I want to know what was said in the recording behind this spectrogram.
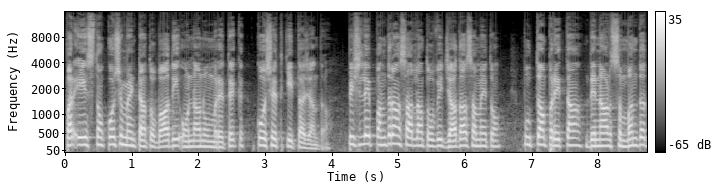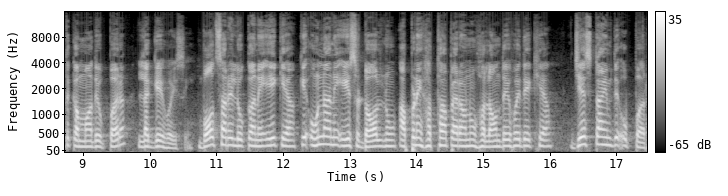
ਪਰ ਇਸ ਤੋਂ ਕੁਝ ਮਿੰਟਾਂ ਤੋਂ ਬਾਅਦ ਹੀ ਉਹਨਾਂ ਨੂੰ ਮ੍ਰਿਤਕ ਘੋਸ਼ਿਤ ਕੀਤਾ ਜਾਂਦਾ। ਪਿਛਲੇ 15 ਸਾਲਾਂ ਤੋਂ ਵੀ ਜ਼ਿਆਦਾ ਸਮੇਂ ਤੋਂ ਭੂਤਾਂ ਪ੍ਰੇਤਾਂ ਦੇ ਨਾਲ ਸੰਬੰਧਿਤ ਕੰਮਾਂ ਦੇ ਉੱਪਰ ਲੱਗੇ ਹੋਏ ਸੀ। ਬਹੁਤ ਸਾਰੇ ਲੋਕਾਂ ਨੇ ਇਹ ਕਿਹਾ ਕਿ ਉਹਨਾਂ ਨੇ ਇਸ ਡੋਲ ਨੂੰ ਆਪਣੇ ਹੱਥਾਂ ਪੈਰਾਂ ਨੂੰ ਹਿਲਾਉਂਦੇ ਹੋਏ ਦੇਖਿਆ। ਜਿਸ ਟਾਈਮ ਦੇ ਉੱਪਰ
